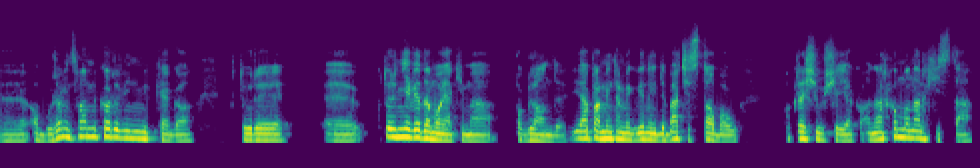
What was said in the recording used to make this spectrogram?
e, oburza. Więc mamy Korwin Mikkego, który, e, który nie wiadomo jakie ma poglądy. Ja pamiętam, jak w jednej debacie z tobą określił się jako anarchomonarchista,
